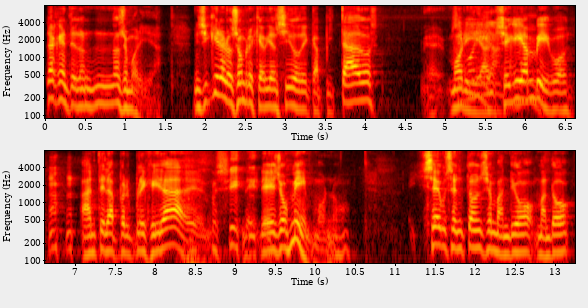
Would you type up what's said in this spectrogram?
la gente no, no se moría. Ni siquiera los hombres que habían sido decapitados eh, morían, morían. seguían vivos ante la perplejidad de, Sí. de- de ellos mismos. ¿no? Zeus entonces mandó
